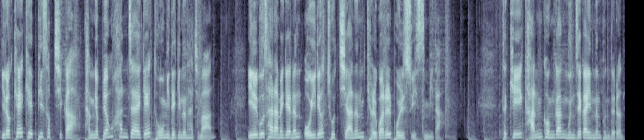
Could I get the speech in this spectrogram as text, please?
이렇게 계피 섭취가 당뇨병 환자에게 도움이 되기는 하지만 일부 사람에게는 오히려 좋지 않은 결과를 보일 수 있습니다. 특히 간 건강 문제가 있는 분들은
